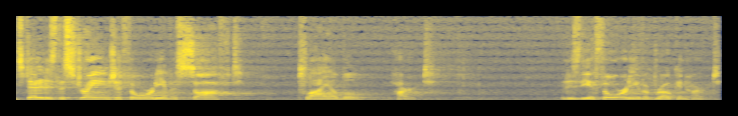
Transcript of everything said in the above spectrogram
Instead, it is the strange authority of a soft, pliable heart. It is the authority of a broken heart.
